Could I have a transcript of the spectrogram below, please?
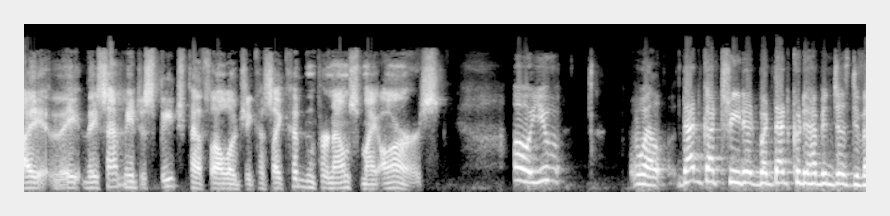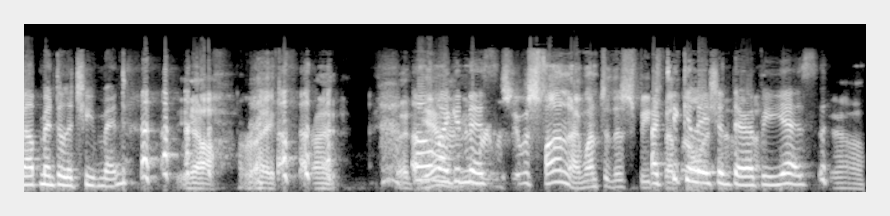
I they, they sent me to speech pathology because I couldn't pronounce my R's. Oh, you. Well, that got treated, but that could have been just developmental achievement. Yeah, right, right. But Oh, yeah, my goodness. It was, it was fun. I went to this speech Articulation therapy, yes. Yeah,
